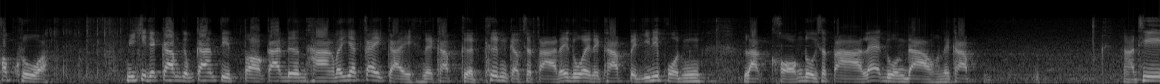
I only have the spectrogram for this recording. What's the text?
ครอบครัว มีกิจกรรมกับการติดต่อการเดินทางระยะใกล้ไกลนะครับ เกิดขึ้นกับชะตาได้ด้วยนะครับ เป็นอิทธิพลหลักของดวงชะตาและดวงดาวนะครับที่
